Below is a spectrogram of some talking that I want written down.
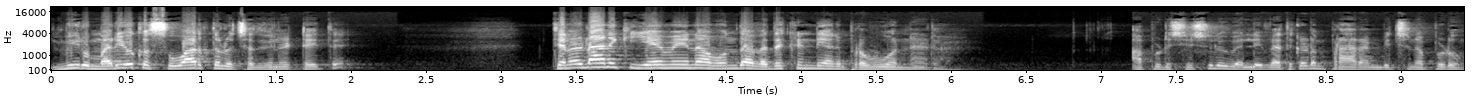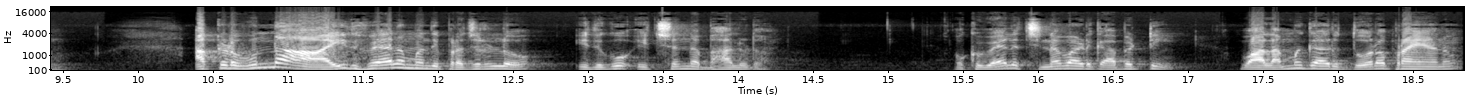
మీరు మరి ఒక సువార్తలో చదివినట్టయితే తినడానికి ఏమైనా ఉందా వెతకండి అని ప్రభు అన్నాడు. అప్పుడు శిష్యులు వెళ్ళి వెతకడం ప్రారంభించినప్పుడు అక్కడ ఉన్న ఆ ఐదు వేల మంది ప్రజలలో ఇదిగో ఈ చిన్న బాలుడు. ఒకవేళ చిన్నవాడు కాబట్టి వాళ్ళమ్మగారు దూర ప్రయాణం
